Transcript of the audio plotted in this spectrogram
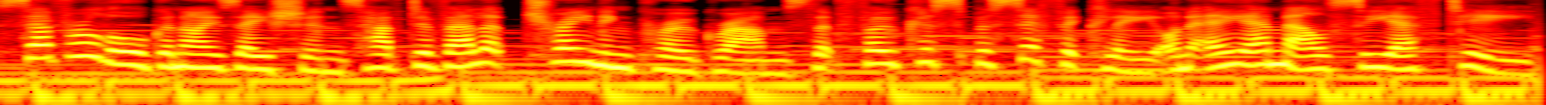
several organizations have developed training programs that focus specifically on AML CFT.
